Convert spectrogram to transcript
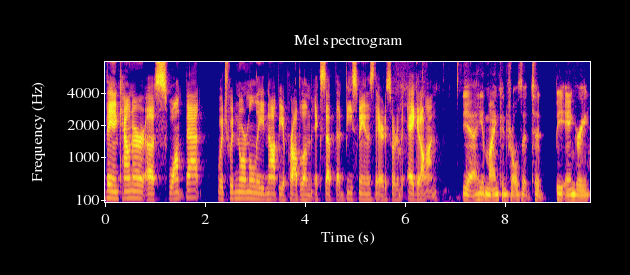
They encounter a swamp bat which would normally not be a problem, except that Beastman is there to sort of egg it on. Yeah, he mind controls it to be angry,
